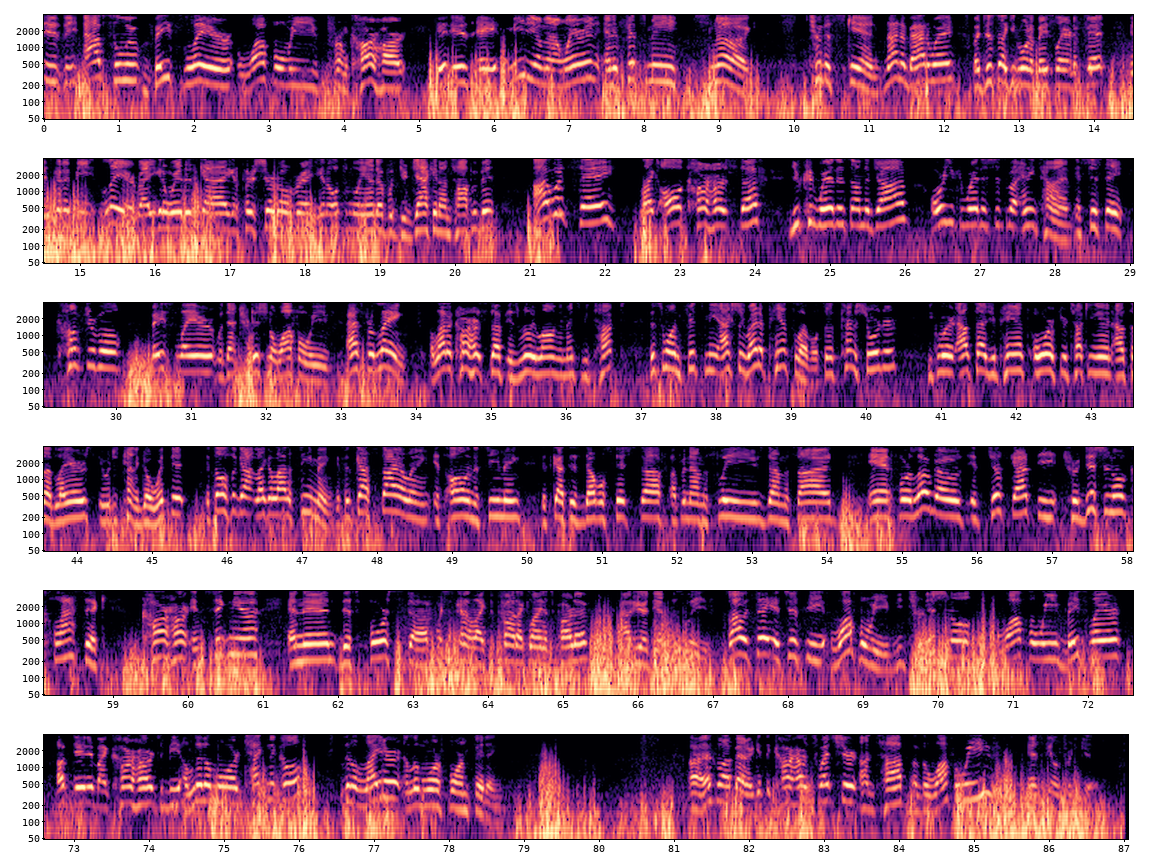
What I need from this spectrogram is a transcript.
is the absolute base layer waffle weave from Carhartt. It is a medium that I'm wearing and it fits me snug to the skin. Not in a bad way, but just like you'd want a base layer to fit. It's gonna be layered, right? You're gonna wear this guy, you're gonna put a shirt over it, you're gonna ultimately end up with your jacket on top of it. I would say, like all Carhartt stuff, you could wear this on the job or you can wear this just about any time. It's just a comfortable base layer with that traditional waffle weave. As for length, a lot of Carhartt stuff is really long and meant to be tucked. This one fits me actually right at pants level, so it's kind of shorter. You can wear it outside your pants, or if you're tucking in outside layers, it would just kind of go with it. It's also got like a lot of seaming. If it's got styling, it's all in the seaming. It's got this double stitch stuff up and down the sleeves, down the sides. And for logos, it's just got the traditional classic Carhartt insignia and then this force stuff, which is kind of like the product line it's part of, out here at the end of the sleeve. So I would say it's just the waffle weave, the traditional waffle weave base layer, updated by Carhartt to be a little more technical, a little lighter, a little more form-fitting. All right, that's a lot better. Get the Carhartt sweatshirt on top of the waffle weave, and it's feeling pretty good.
